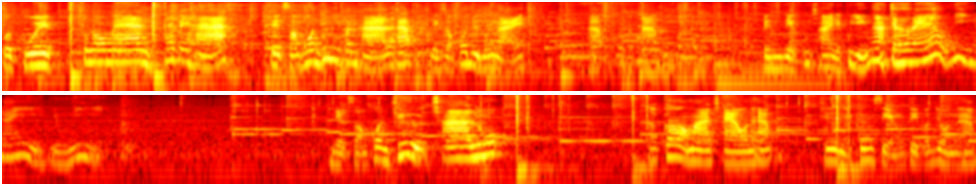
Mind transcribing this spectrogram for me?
กดคุย Snowman ให้ไปหาเด็กสองคนที่มีปัญหานะครับ เด็กสองคนอยู่ตรงไหนนะครับตามผมเป็นเด็กผู้ชายเด็กผู้หญิงอะเจอแล้วนี่ไงอยู่นี่ เด็กสองคนชื่อชาลุแล้วก็มาแชลนะครับ ชื่อเหมือนเครื่องเสียงติดรถยนต์นะครับ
